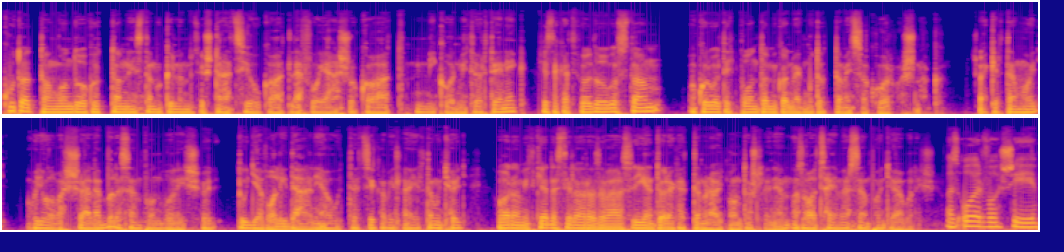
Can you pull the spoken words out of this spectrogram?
kutattam, gondolkodtam, néztem a különböző stációkat, lefolyásokat, mikor mi történik, és ezeket földolgoztam, akkor volt egy pont, amikor megmutattam egy szakorvosnak. És megkértem, hogy, hogy olvassa el ebből a szempontból is, hogy tudja validálni, ha úgy tetszik, amit leírtam. Úgyhogy arra, amit kérdeztél, arra az a válasz, hogy igen, törekedtem rá, hogy pontos legyen az Alzheimer szempontjából is. Az orvosi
